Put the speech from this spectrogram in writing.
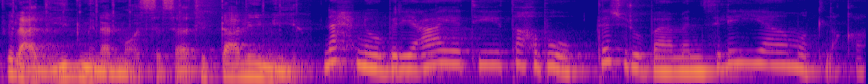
في العديد من المؤسسات التعليمية. نحن برعاية طهبوب تجربة منزلية مطلقة.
